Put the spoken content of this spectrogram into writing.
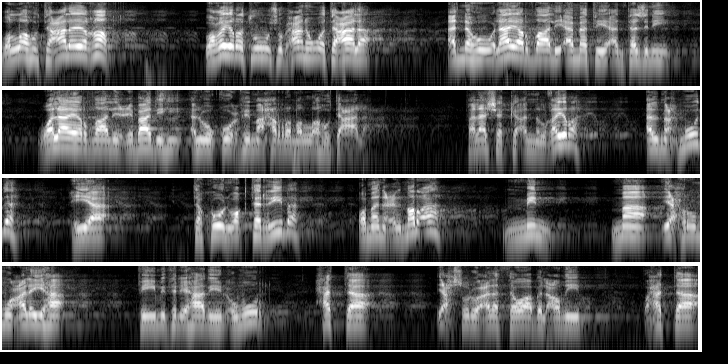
والله تعالى يغار. وغيرته سبحانه وتعالى أنه لا يرضى لأمته أن تزني ولا يرضى لعباده الوقوع فيما حرم الله تعالى. فلا شك أن الغيرة المحمودة هي تكون وقت الريبة ومنع المرأة من ما يحرم عليها في مثل هذه الأمور حتى يحصلوا على الثواب العظيم وحتى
